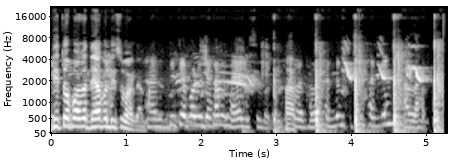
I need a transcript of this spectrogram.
দ্বিতীয় পাবে দেয়া বলিস বাগান। আর দ্বিতীয় পর্বে দেখাবো ভাইয়ের লিস্টে দেখবেন হ্যাঁ। সবাই ভালো থাকবেন সুস্থ থাকবেন। আল্লাহ হাফেজ।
